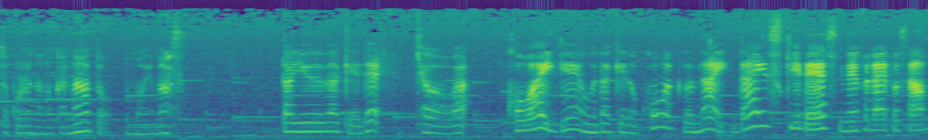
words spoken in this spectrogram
ところなのかなと思います。というわけで今日は怖いゲームだけど怖くない。大好きです。ねフライトさん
